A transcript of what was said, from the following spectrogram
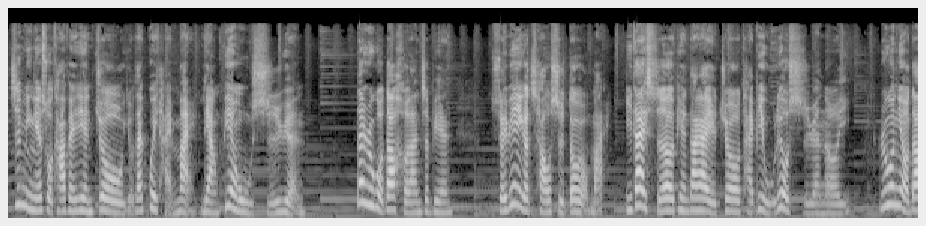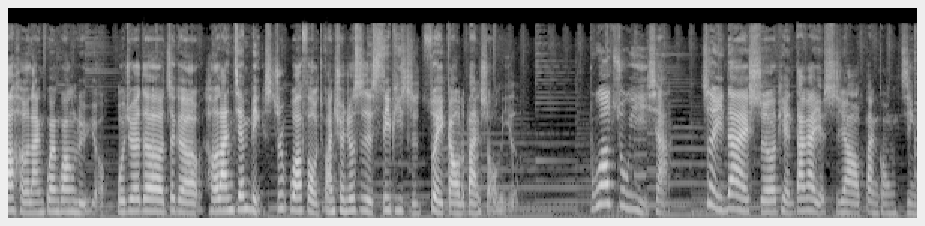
知名连锁咖啡店就有在柜台卖两片五十元，但如果到荷兰这边，随便一个超市都有卖，一袋十二片大概也就台币五六十元而已。如果你有到荷兰观光旅游，我觉得这个荷兰煎饼 Stroopwafel 完全就是 CP 值最高的伴手礼了。不过要注意一下，这一袋十二片大概也是要半公斤。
